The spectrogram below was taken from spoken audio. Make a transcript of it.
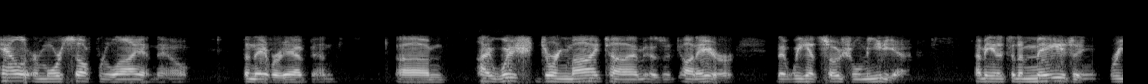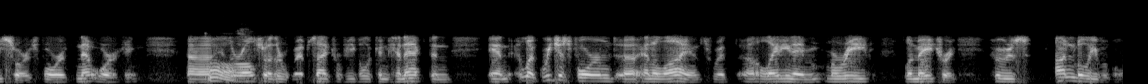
talent are more self reliant now than they ever have been. Um, I wish during my time as a, on air that we had social media. I mean, it's an amazing resource for networking. Uh, oh. There are also other websites where people can connect. And, and look, we just formed uh, an alliance with a lady named Marie Lemaitre, who's unbelievable.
